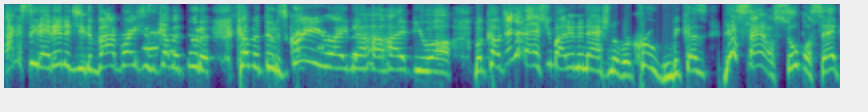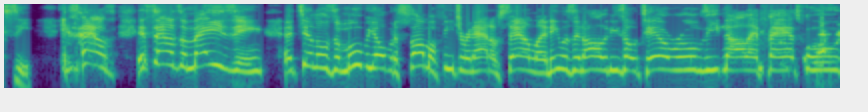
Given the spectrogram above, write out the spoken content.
I can see that energy, the vibrations coming through the coming through the screen right now. How hype you are! But coach, I gotta ask you about international recruiting because this sounds super sexy. It sounds, it sounds amazing until it was a movie over the summer featuring Adam Sandler, and he was in all of these hotel rooms eating all that fast food.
